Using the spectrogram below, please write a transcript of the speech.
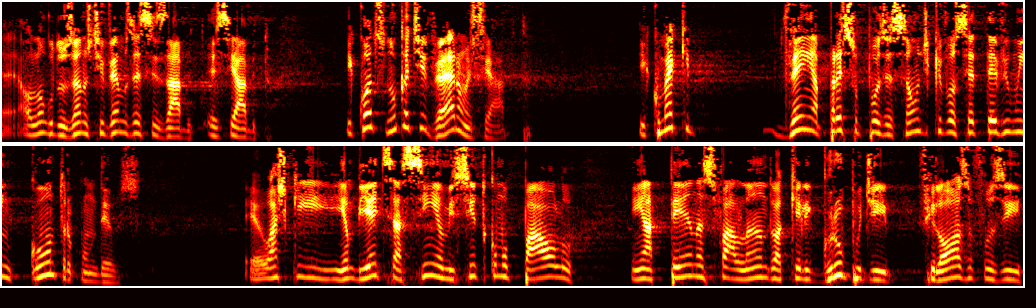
é, ao longo dos anos, tivemos hábito, esse hábito? E quantos nunca tiveram esse hábito? E como é que vem a pressuposição de que você teve um encontro com Deus? Eu acho que em ambientes assim eu me sinto como Paulo em Atenas falando aquele grupo de filósofos e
